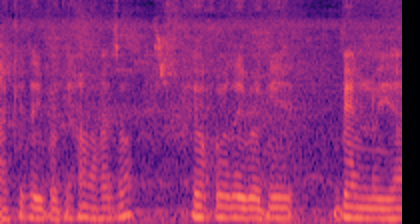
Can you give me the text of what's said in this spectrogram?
নাকি যাই বাকি খামা খাজা কেউ কেউ যাইবা গিয়ে ব্যান লইয়া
